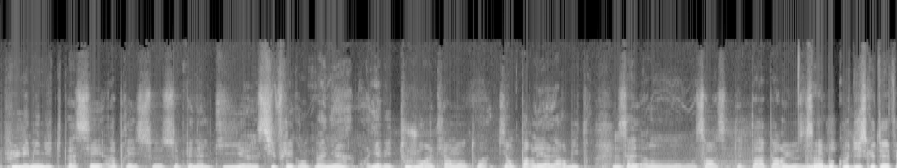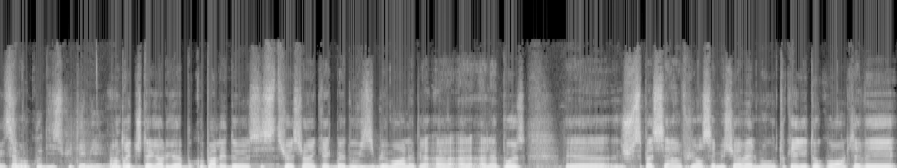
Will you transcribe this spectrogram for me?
plus les minutes passaient après ce, ce penalty euh, sifflé contre Magnin, il y avait toujours un Clermontois qui en parlait à l'arbitre. Mm. Ça, on- ça, c'est peut-être pas apparu aux Ça a images. beaucoup discuté, Ça a effectivement. beaucoup discuté, mais Andrich d'ailleurs lui a beaucoup parlé de ces situations avec Agbadou visiblement à la, à, à- à la pause. Euh, je ne sais pas si ça a influencé Monsieur Hamel, mais en tout cas il est au courant qu'il y avait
